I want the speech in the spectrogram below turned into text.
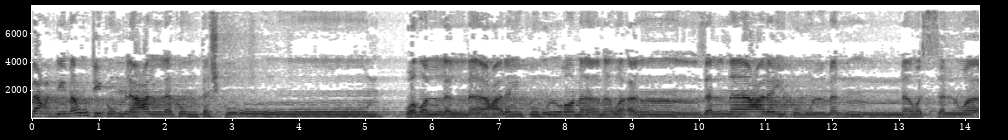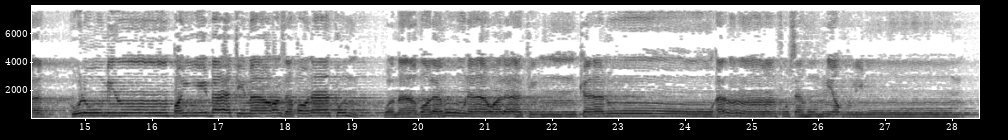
بعد موتكم لعلكم تشكرون. وظللنا عليكم الغمام وأنزلنا عليكم المن والسلوى. كلوا من طيبات ما رزقناكم وما ظلمونا ولكن كانوا أنفسهم يظلمون.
